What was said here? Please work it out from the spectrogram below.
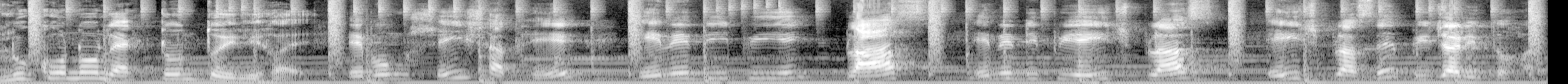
গ্লুকোনোল্যাকটোন তৈরি হয়। এবং সেই সাথে NADP plus NADPH plus H প্লাসে বিজারিত হয়।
